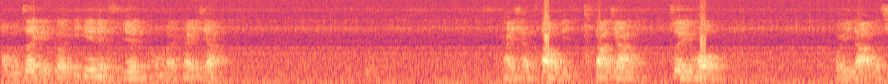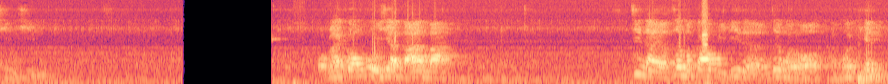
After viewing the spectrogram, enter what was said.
我们再给各位一点点时间，我们来看一下，看一下到底大家最后回答的情形。我们来公布一下答案吧。竟然有这么高比例的人认为我可能会骗你们，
